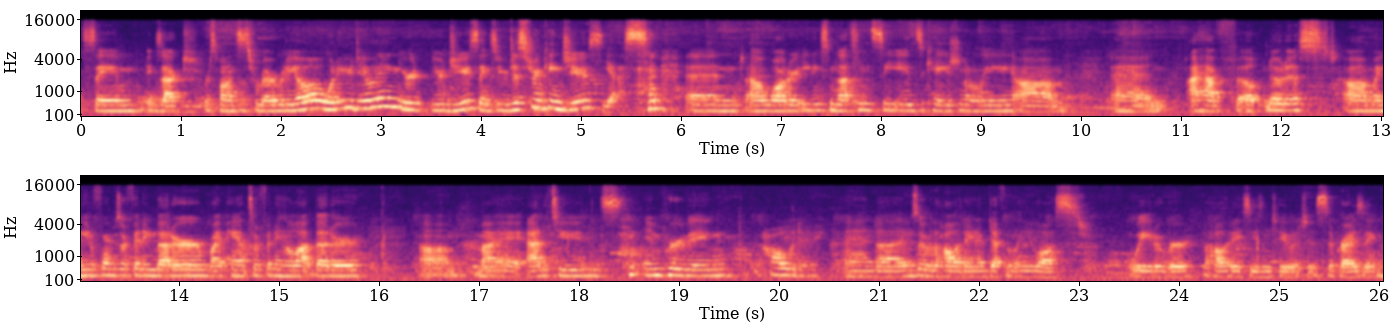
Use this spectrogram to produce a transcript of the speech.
same exact responses from everybody. Oh, what are you doing? You're, you're juicing. So you're just drinking juice? Yes. and uh, water, eating some nuts and seeds occasionally. Um, and I have felt, noticed uh, my uniforms are fitting better, my pants are fitting a lot better, um, my attitude's improving. Holiday and uh, it was over the holiday and I've definitely lost weight over the holiday season too, which is surprising.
